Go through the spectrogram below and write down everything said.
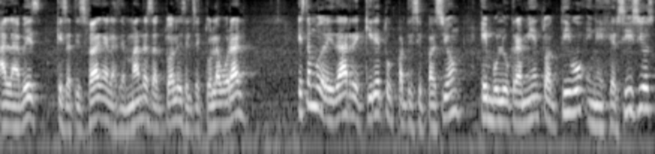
a la vez que satisfagan las demandas actuales del sector laboral. Esta modalidad requiere tu participación e involucramiento activo en ejercicios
